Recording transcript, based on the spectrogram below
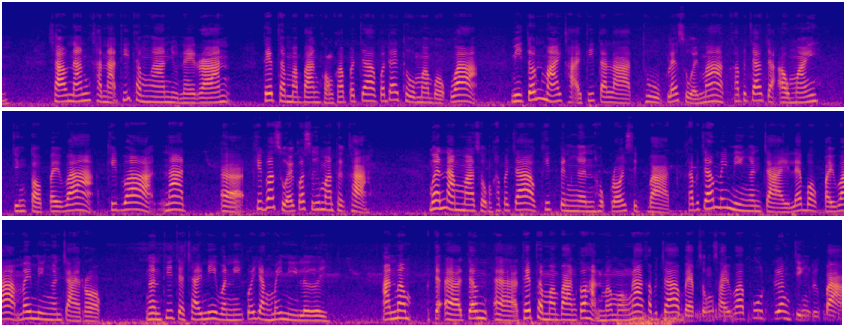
เช้านั้นขณะที่ทำงานอยู่ในร้าน เทพธรรมบาลของข้าพเจ้าก็ได้โทรมาบอกว่า มีต้นไม้ขายที่ตลาดถูกและสวยมากข้าพเจ้าจะเอาไหมจึงตอบไปว่าคิดว่าน่าคิดว่าสวยก็ซื้อมาเถอะค่ะ เมื่อนำมาส่งข้าพเจ้าคิดเป็นเงิน 610 บาทข้าพเจ้าไม่มีเงินจ่ายและบอกไปว่าไม่มีเงินจ่ายหรอก เงินที่จะใช้นี้วันนี้ก็ยังไม่มีเลย หันมาเจ้าเอ่อเจ้าเทพธรรมบาลก็หันมามองหน้าข้าพเจ้าแบบสงสัยว่าพูดเรื่องจริงหรือเปล่า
